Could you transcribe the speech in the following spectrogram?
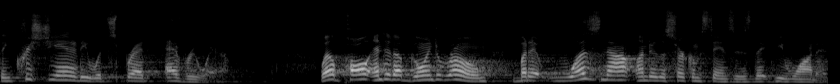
then Christianity would spread everywhere. Well, Paul ended up going to Rome, but it was not under the circumstances that he wanted.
